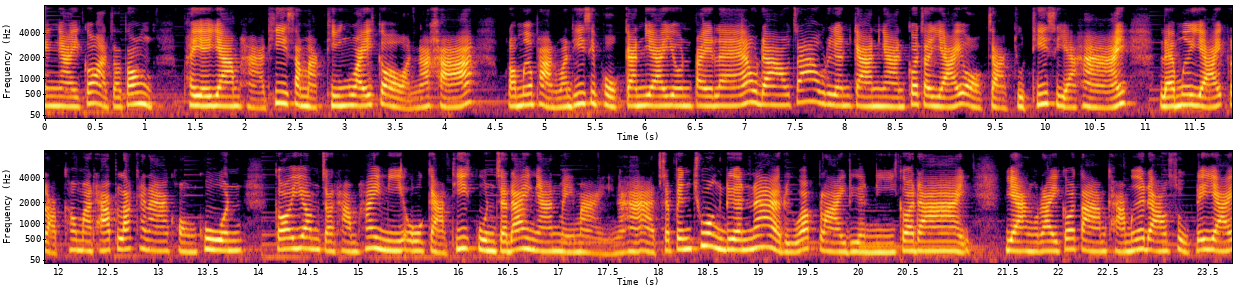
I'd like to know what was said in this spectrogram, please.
ยังไงก็อาจจะต้องพยายามหาที่สมัครทิ้งไว้ก่อนนะคะ เพราะเมื่อผ่านวันที่ 16 กันยายนไปแล้ว ดาวเจ้าเรือนการงานก็จะย้ายออกจากจุดที่เสียหาย และเมื่อย้ายกลับเข้ามาทับลัคนาของคุณ ก็ย่อมจะทำให้มีโอกาสที่คุณจะได้งานใหม่ๆนะคะอาจจะเป็นช่วงเดือนหน้าหรือว่าปลายเดือนนี้ก็ได้ อย่างไรก็ตามค่ะเมื่อดาวศุกร์ได้ย้าย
